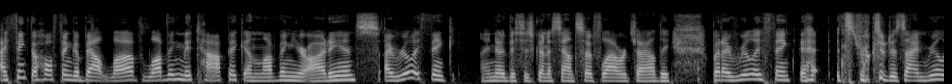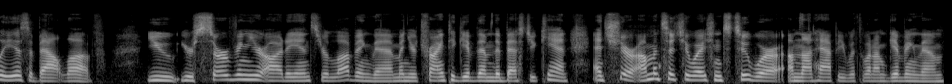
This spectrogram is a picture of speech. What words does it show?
I think the whole thing about love, loving the topic and loving your audience, I really think I know this is going to sound so flower childy, but I really think that instructor design really is about love. You you're serving your audience, you're loving them, and you're trying to give them the best you can. And sure, I'm in situations too where I'm not happy with what I'm giving them,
